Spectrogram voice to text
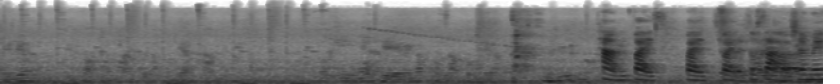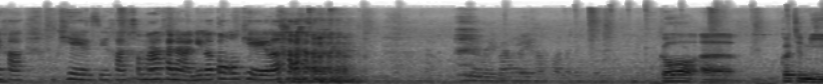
ในเรื่องสินสอดทางบ้านคือรับผมอยากถามโอเคไหมโอครับเคไหมครับผมรับตรงนี้ครับๆถามฝ่าย ฝ่ายฝ่ายสาวๆใช่ไหมคะโอเคสิคะขมาขนาดนี้เราต้องโอเคแล้วค่ะ มีอะไรบ้างไหมครับพอจะเป็นก็เอ่อก็จะมี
